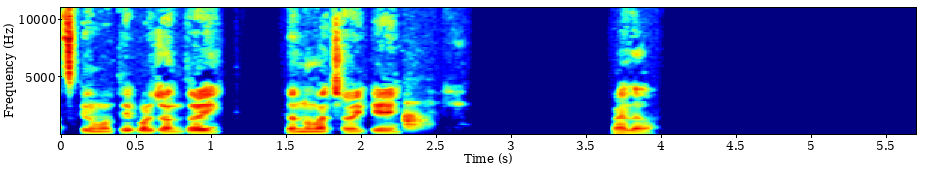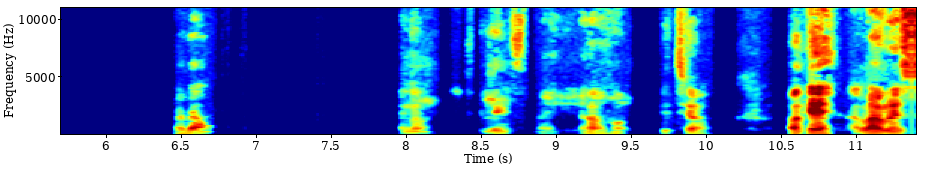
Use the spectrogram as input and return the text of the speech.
আজকের মতো এই পর্যন্তই। ধন্যবাদ সবাইকে। বাই দাও। বাই দাও। কেন? ফিলিংস নাই। ইচ্ছা। ওকে আল্লাহ হাফেজ।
